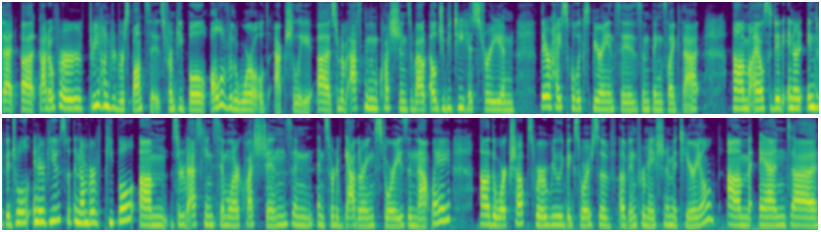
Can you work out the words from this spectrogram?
that uh, got over 300 responses from people all over the world, actually, uh, sort of asking them questions about LGBT history and their high school experiences and things like that. Um, I also did inter- individual interviews with a number of people, um, sort of asking similar questions and, and sort of gathering stories in that way. Uh, the workshops were a really big source of, of information and material. Um, and uh,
